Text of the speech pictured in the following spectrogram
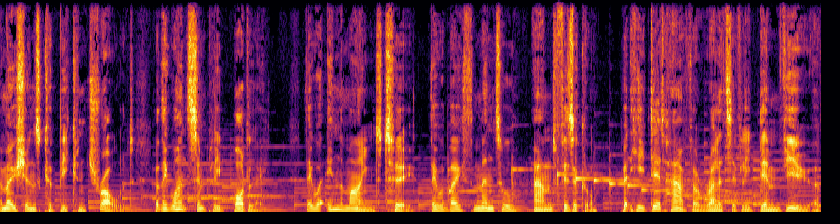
Emotions could be controlled, but they weren't simply bodily. They were in the mind too. They were both mental and physical. But he did have a relatively dim view of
